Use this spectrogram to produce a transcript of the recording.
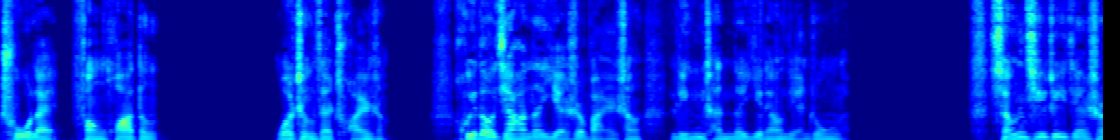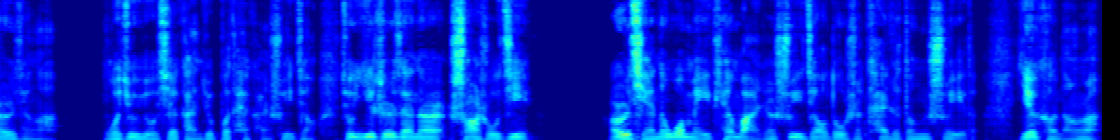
出来放花灯。我正在船上，回到家呢，也是晚上凌晨的一两点钟了。想起这件事情啊，我就有些感觉不太敢睡觉，就一直在那儿刷手机。而且呢，我每天晚上睡觉都是开着灯睡的，也可能啊，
